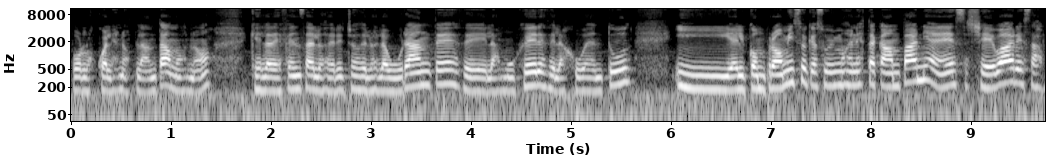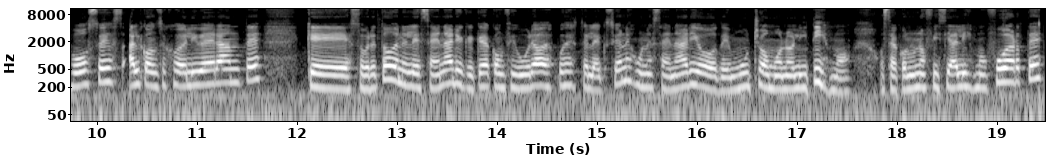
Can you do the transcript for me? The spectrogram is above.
por los cuales nos plantamos, ¿no? que es la defensa de los derechos de los laburantes, de las mujeres, de la juventud, y el compromiso que asumimos en esta campaña es llevar esas voces al Consejo Deliberante, que sobre todo en el escenario que queda configurado después de esta elección es un escenario de mucho monolitismo, o sea, con un oficialismo fuerte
